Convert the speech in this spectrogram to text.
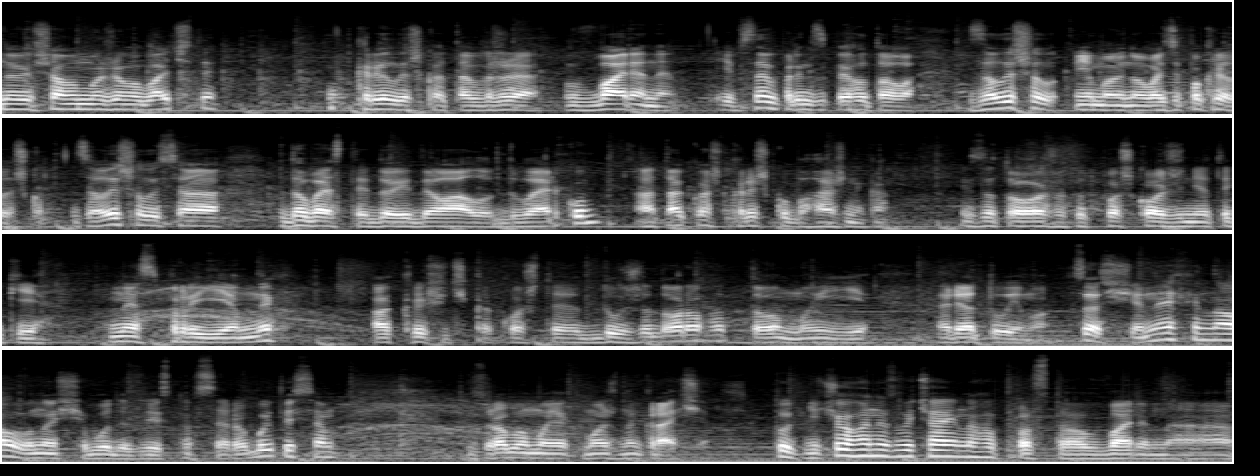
Ну і що ми можемо бачити? Крилишко та вже вварене, і все, в принципі, готово. Залишили, я маю на увазі по. Залишилося довести до ідеалу дверку, а також кришку багажника. Із-за того, що тут пошкодження такі не з приємних, а кришечка коштує дуже дорого, то ми її рятуємо. Це ще не фінал, воно ще буде, звісно, все робитися. Зробимо як можна краще. Тут нічого незвичайного, просто вварена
